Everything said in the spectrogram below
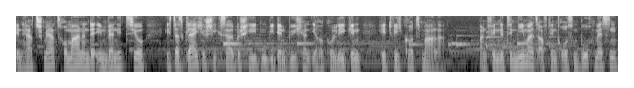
Den Herzschmerzromanen der Invernizio ist das gleiche Schicksal beschieden wie den Büchern ihrer Kollegin Hedwig Kurz-Mahler. Man findet sie niemals auf den großen Buchmessen,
